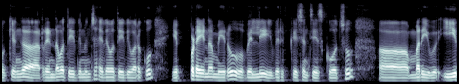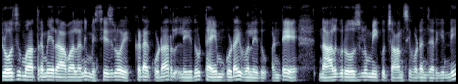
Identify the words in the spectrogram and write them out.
ముఖ్యంగా రెండవ తేదీ నుంచి ఐదవ తేదీ వరకు ఎప్పుడైనా మీరు వెళ్ళి వెరిఫికేషన్ చేసుకోవచ్చు. మరి ఈ రోజు మాత్రమే రావాలని మెసేజ్లో ఎక్కడా కూడా లేదు టైం కూడా ఇవ్వలేదు. అంటే నాలుగు రోజులు మీకు ఛాన్స్ ఇవ్వడం జరిగింది.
